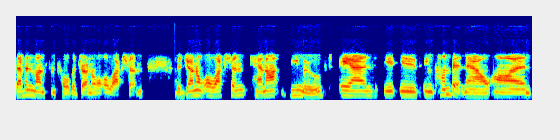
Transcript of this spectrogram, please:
seven months until the general election. The general election cannot be moved, and it is incumbent now on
